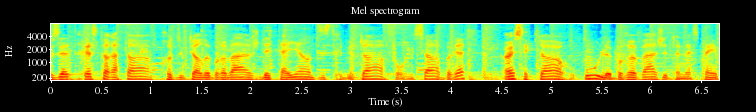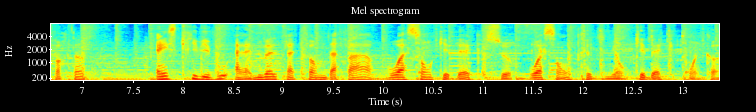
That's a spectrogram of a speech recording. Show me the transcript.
Vous êtes restaurateur, producteur de breuvage, détaillant, distributeur, fournisseur, bref, un secteur où le breuvage est un aspect important. Inscrivez-vous à la nouvelle plateforme d'affaires Boisson Québec sur boisson-québec.com.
